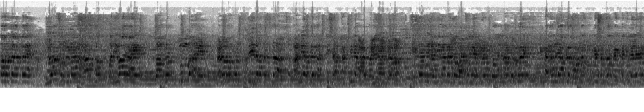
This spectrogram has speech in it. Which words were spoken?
युवा स्वाभिमान हा आपला परिवार आहे तो आपला कुटुंब आहे. मॅडम आपण कुठेही जात असला आम्ही आपल्या ताकदी ताकदीने आपल्या पाठीशी उभे आहोत. एकदा मी राजीनाम्याचं वाचन या ठिकाणी करून दाखवतोय. की मॅडमने आपल्या भावना कुठल्या शब्दात व्यक्त केलेल्या आहे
